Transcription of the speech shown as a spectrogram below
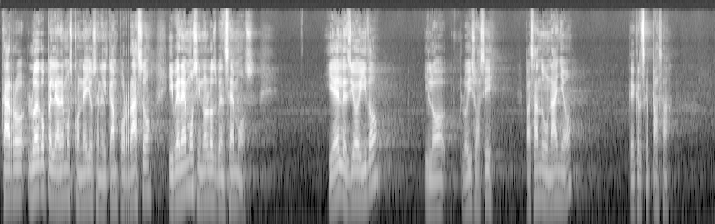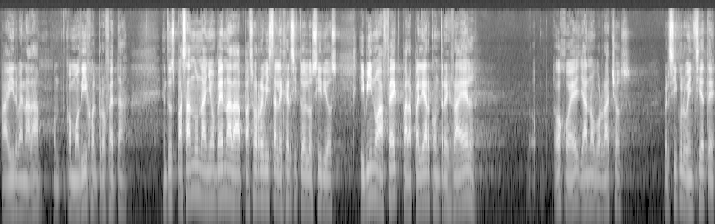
carro, luego pelearemos con ellos en el campo raso y veremos si no los vencemos. Y él les dio oído y lo, lo hizo así. Pasando un año, ¿qué crees que pasa? a ir Ben como dijo el profeta. Entonces, pasando un año, Ben pasó revista al ejército de los sirios y vino a Fec para pelear contra Israel. Ojo, eh, ya no borrachos. Versículo 27.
